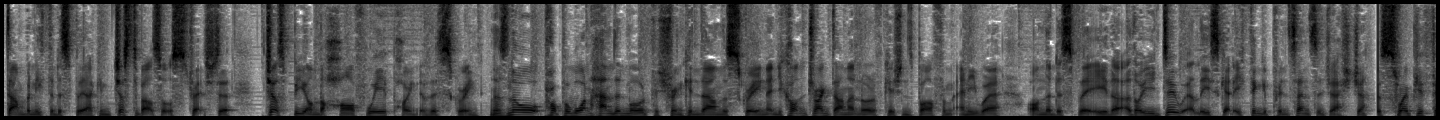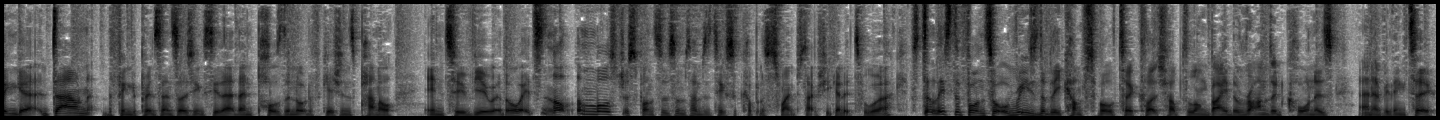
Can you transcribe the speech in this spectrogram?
down beneath the display. I can just about sort of stretch to just beyond the halfway point of this screen. There's no proper one-handed mode for shrinking down the screen and you can't drag down that notifications bar from anywhere on the display either, although you do at least get a fingerprint sensor gesture. Swipe your finger down the fingerprint sensor as you can see there, then pause the notifications panel into view, although it's not the most responsive. Sometimes it takes a couple of swipes to actually get it to work. Still, at least the phone's sort of reasonably comfortable to clutch helped along by the rounded corners and everything too.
